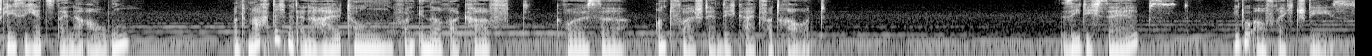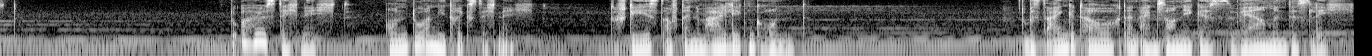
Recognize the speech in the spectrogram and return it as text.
Schließe jetzt deine Augen und mach dich mit einer Haltung von innerer Kraft, Größe und Vollständigkeit vertraut. Sieh dich selbst, wie du aufrecht stehst. Du erhöhst dich nicht und du erniedrigst dich nicht. Du stehst auf deinem heiligen Grund. Du bist eingetaucht in ein sonniges, wärmendes Licht.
